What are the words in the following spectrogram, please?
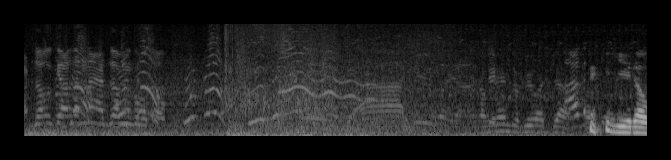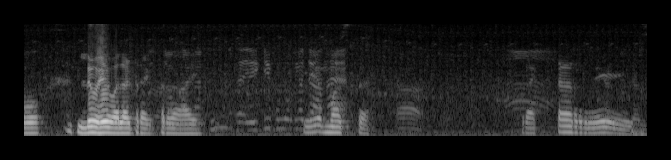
हट जाओ क्या करना है? हट जाओ मेरे को बताओ। ये रहा वो लोहे वाला ट्रैक्टर रहा है ये मस्त है। Tractor race.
